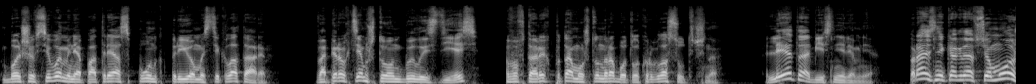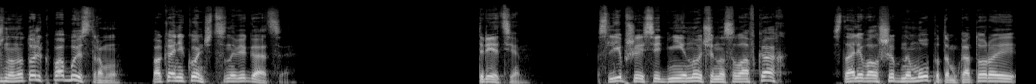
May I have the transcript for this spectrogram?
Больше всего меня потряс пункт приема стеклотары. Во-первых, тем, что он был и здесь. Во-вторых, потому что он работал круглосуточно. Лето, объяснили мне. Праздник, когда все можно, но только по-быстрому, пока не кончится навигация. Третье. Слипшиеся дни и ночи на Соловках стали волшебным опытом, который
